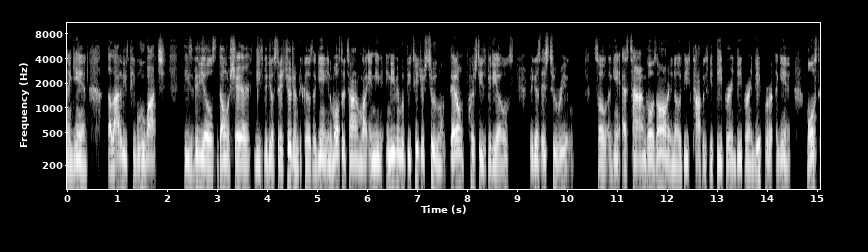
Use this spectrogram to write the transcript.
and again a lot of these people who watch these videos don't share these videos to their children because again you know most of the time like and even, and even with these teachers too they don't push these videos because it's too real so again, as time goes on, you know, these topics get deeper and deeper and deeper. Again, most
